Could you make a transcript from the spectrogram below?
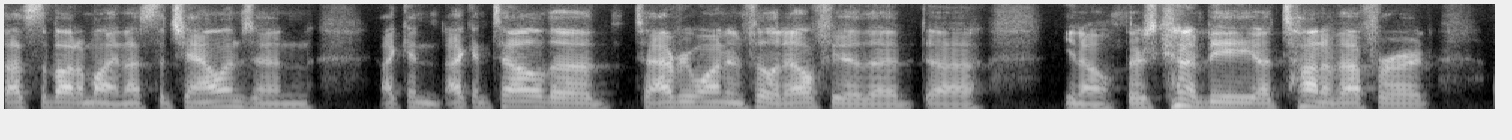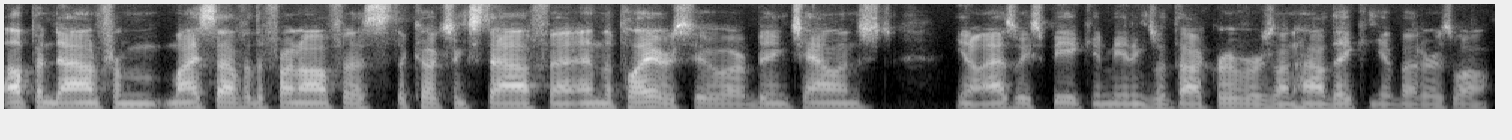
That's the bottom line. That's the challenge. And I can I can tell the to everyone in Philadelphia that uh, you know there's going to be a ton of effort up and down from myself at the front office, the coaching staff, and the players who are being challenged you know, as we speak in meetings with Doc Rivers on how they can get better as well.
